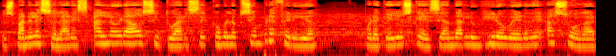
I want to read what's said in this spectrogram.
los paneles solares han logrado situarse como la opción preferida por aquellos que desean darle un giro verde a su hogar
